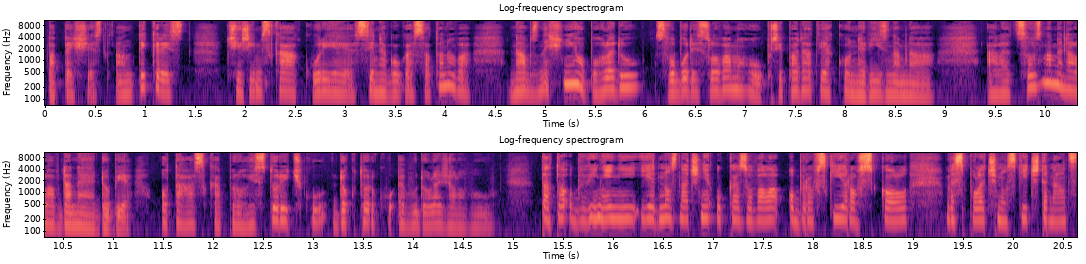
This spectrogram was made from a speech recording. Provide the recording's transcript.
papež jest antikrist, či římská kurie je synagoga satanova, nám z dnešního pohledu svobody slova mohou připadat jako nevýznamná. Ale co znamenala v dané době? Otázka pro historičku doktorku Evu Doležalovou. Tato obvinění jednoznačně ukazovala obrovský rozkol ve společnosti 14.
